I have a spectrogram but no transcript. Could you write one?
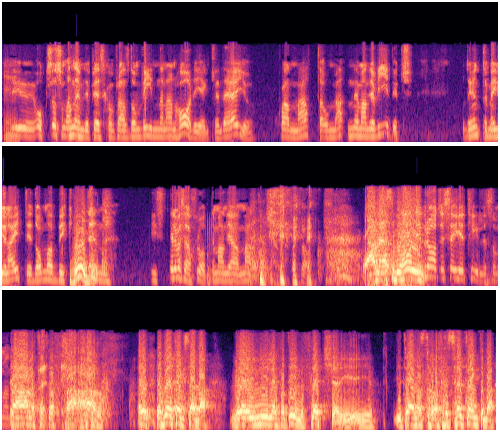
Det är ju också som han nämnde i presskonferens, de vinnarna han har egentligen, det är ju Juan Mata och Ma- Nemanja Vidic. Och det är ju inte med United, de har byggt Vidic? den... Eller vad säger jag, förlåt, Nemanja Matic. Ja men alltså vi har Det ju... är bra att du säger till som man... Ja, men titta, vad fan. Jag började tänka så här bara, vi har ju nyligen fått in Fletcher i, i, i tränarstaben, så jag tänkte bara,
